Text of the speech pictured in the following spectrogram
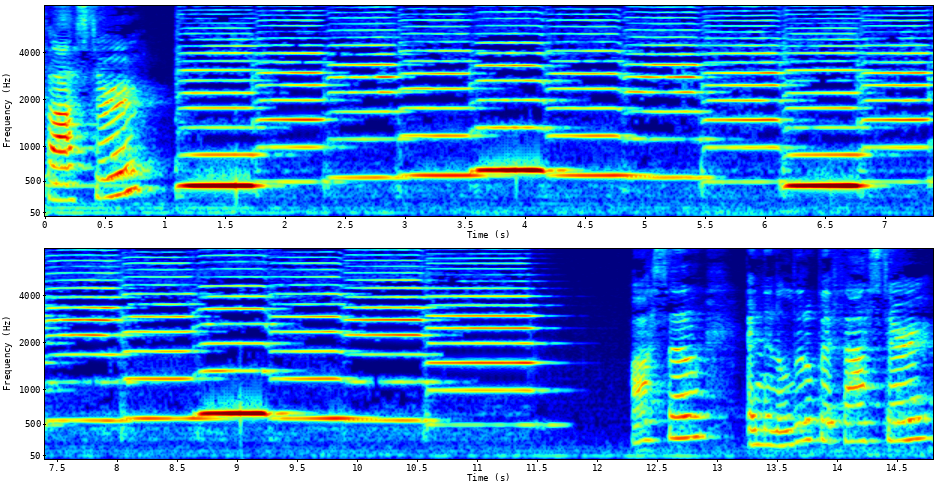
Faster. Awesome. And then a little bit faster.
